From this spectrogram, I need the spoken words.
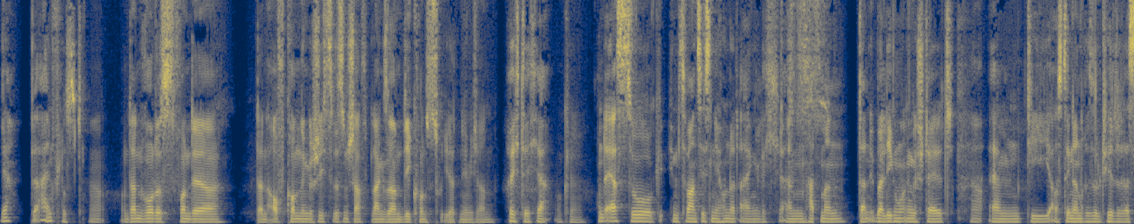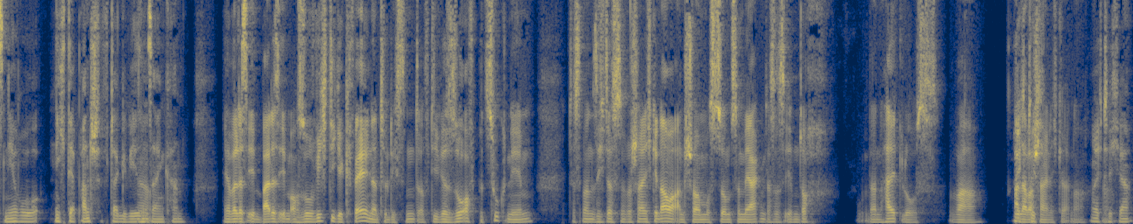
ja beeinflusst. Ja. Und dann wurde es von der dann aufkommenden Geschichtswissenschaft langsam dekonstruiert, nehme ich an. Richtig, ja. Okay. Und erst so im 20. Jahrhundert eigentlich ähm, hat man dann Überlegungen angestellt, ja. ähm, die aus denen dann resultierte, dass Nero nicht der Brandstifter gewesen ja. sein kann. Ja, weil das eben beides eben auch so wichtige Quellen natürlich sind, auf die wir so oft Bezug nehmen, dass man sich das wahrscheinlich genauer anschauen musste, um zu merken, dass es eben doch dann haltlos war. Aller Wahrscheinlichkeit nach. Richtig, ja. ja.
